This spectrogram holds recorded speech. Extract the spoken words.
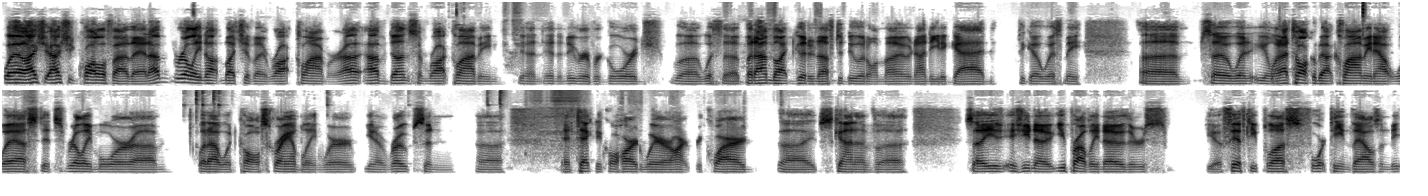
Well, I should I should qualify that. I'm really not much of a rock climber. I, have done some rock climbing in, in the New River Gorge uh, with, uh, but I'm not good enough to do it on my own. I need a guide to go with me. Uh, so when you know when I talk about climbing out west, it's really more um, what I would call scrambling, where you know ropes and uh, and technical hardware aren't required. Uh, it's kind of uh, so as you know, you probably know there's you know 50 plus 14,000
